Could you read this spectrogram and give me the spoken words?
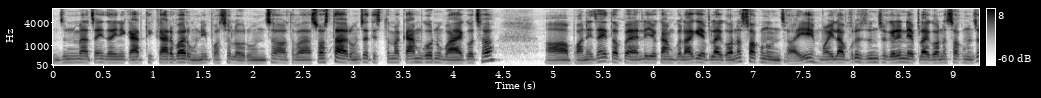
जुनमा चाहिँ दैनिक आर्थिक कारोबार हुने पसलहरू हुन्छ अथवा संस्थाहरू हुन्छ त्यस्तोमा काम गर्नुभएको छ। भने चाहिँ तपाईँहरूले यो कामको लागि एप्लाई गर्न सक्नुहुन्छ है। महिला पुरुष जुनसुकैले नि एप्लाई गर्न सक्नुहुन्छ।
